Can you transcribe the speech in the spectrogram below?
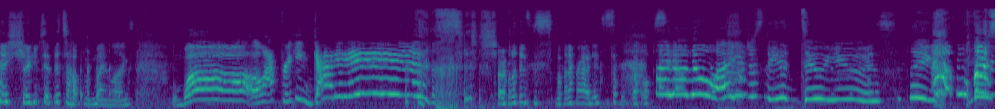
I shrieked at the top of my lungs. Whoa! Oh my freaking god, it is! Charlotte spun around in circles. I don't know why you just needed two U's. Like, What?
